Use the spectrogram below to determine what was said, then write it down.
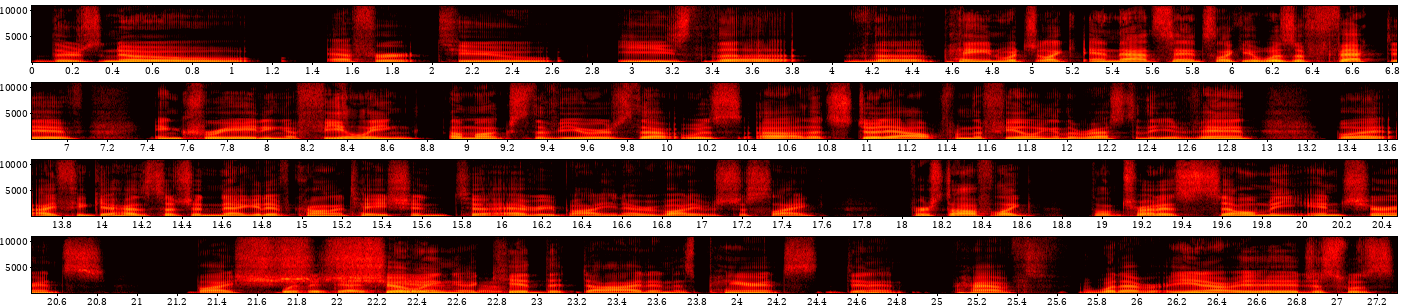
there's no effort to ease the the pain which like in that sense like it was effective in creating a feeling amongst the viewers that was uh that stood out from the feeling of the rest of the event but i think it has such a negative connotation to everybody and everybody was just like first off like don't try to sell me insurance by sh- showing kid, a kid that died and his parents didn't have whatever. You know, it, it just was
